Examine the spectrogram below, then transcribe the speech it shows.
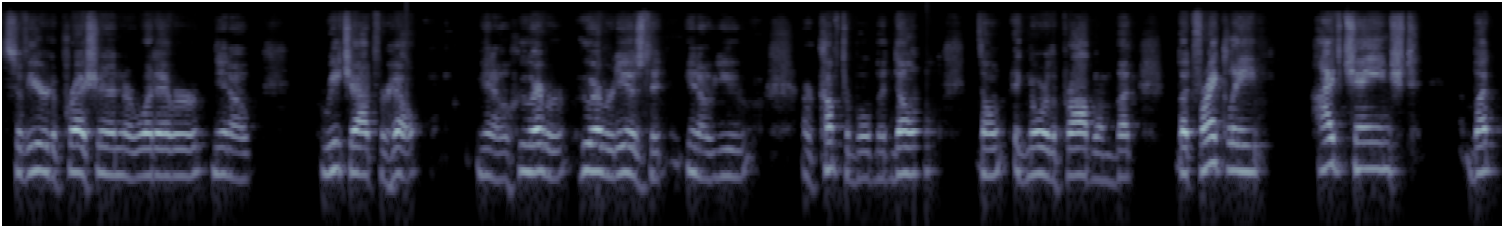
severe depression or whatever, you know, reach out for help. You know, whoever whoever it is that you know you are comfortable, but don't don't ignore the problem. But but frankly, I've changed, but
